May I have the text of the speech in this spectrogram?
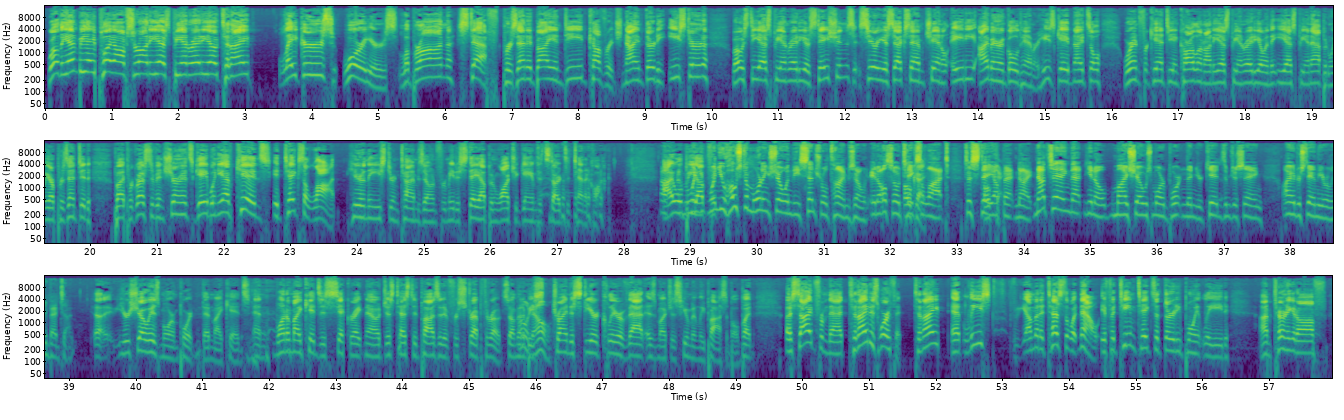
Well, the NBA playoffs are on ESPN Radio tonight. Lakers, Warriors, LeBron, Steph, presented by Indeed coverage, 9:30 Eastern, most ESPN radio stations, Sirius XM channel 80. I'm Aaron Goldhammer. He's Gabe Neitzel. We're in for Canty and Carlin on ESPN Radio and the ESPN app, and we are presented by Progressive Insurance. Gabe, when you have kids, it takes a lot here in the Eastern Time Zone for me to stay up and watch a game that starts at 10 o'clock. I will be when up You, for- when you host a morning show in the Central Time Zone, it also takes Okay. a lot to stay up at night. Not saying that you know my show is more important than your kids. I'm just saying I understand the early bedtime. uh, your show is more important than my kids, and one of my kids is sick right now. Just tested positive for strep throat, so I'm going to Oh, be no. trying to steer clear of that as much as humanly possible. But aside from that, tonight is worth it. Tonight, at least, I'm going to test the what. Now, if a team takes a 30 point lead, I'm turning it off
